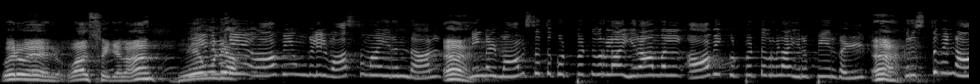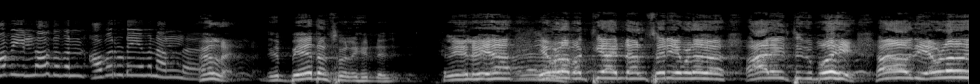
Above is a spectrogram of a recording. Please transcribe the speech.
ஒருவர் வாசிக்கலாம். ஆவி உங்களில் வாசமாயிருந்தால் நீங்கள் மாம்சத்துக்கு உட்பட்டவர்களா இராமல் ஆவிக்குட்பட்டவர்களா இருப்பீர்கள். கிறிஸ்துவின் ஆவி இல்லாதவன் அவருடையவன் அல்ல. அல்ல. பேதம் சொல்லுகின்றது. எவ்வளவு பக்தியா இருந்தாலும் சரி எவ்வளவு ஆலயத்துக்கு போய் அதாவது எவ்வளவு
